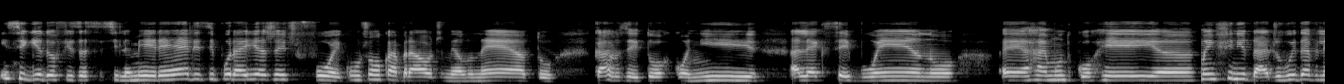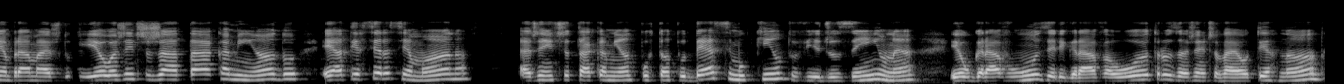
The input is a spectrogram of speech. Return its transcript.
Em seguida, eu fiz a Cecília Meirelles e por aí a gente foi com João Cabral de Melo Neto, Carlos Heitor Coni, Alexei Bueno, é, Raimundo Correia, uma infinidade. O Rui deve lembrar mais do que eu. A gente já está caminhando, é a terceira semana a gente está caminhando, portanto, o 15 videozinho, né? Eu gravo uns, ele grava outros, a gente vai alternando.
